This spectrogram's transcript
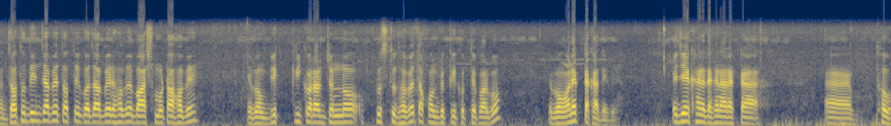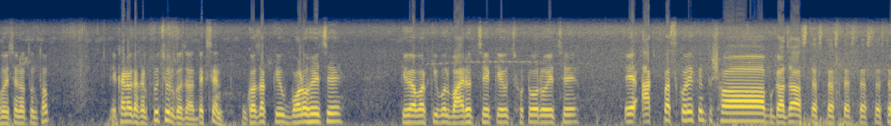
আর যত দিন যাবে ততই গজা বের হবে, বাঁশ মোটা হবে এবং বিক্রি করার জন্য প্রস্তুত হবে, তখন বিক্রি করতে পারব এবং অনেক টাকা দেবে। এই যে এখানে দেখেন আর একটা থোপ হয়েছে, নতুন থোপ। এখানেও দেখেন প্রচুর গজা, দেখছেন? গজা কেউ বড় হয়েছে, কেউ আবার কি বল বাইর হচ্ছে, কেউ ছোট রয়েছে। আকপাস করে কিন্তু সব গাজা আস্তে আস্তে আস্তে আস্তে আস্তে আস্তে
